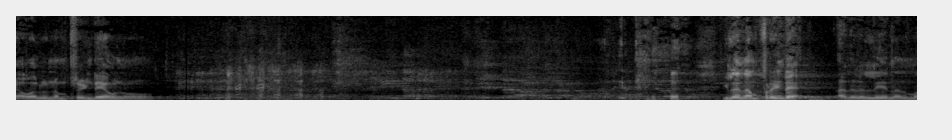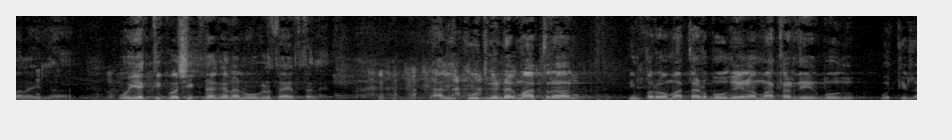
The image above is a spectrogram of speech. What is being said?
ಯಾವಾಗಲೂ ನಮ್ಮ ಫ್ರೆಂಡೇ ಅವನು. ಇಲ್ಲ, ನಮ್ಮ ಫ್ರೆಂಡೇ ಅದರಲ್ಲಿ ಏನು ಅನುಮಾನ ಇಲ್ಲ. ವೈಯಕ್ತಿಕವಾಗಿ ಸಿಕ್ಕಿದಾಗ ನಾನು ಹೊಗಳ್ತಾ ಇರ್ತಾನೆ. ಅಲ್ಲಿ ಕೂತ್ಕೊಂಡಾಗ ಮಾತ್ರ ನಿಮ್ಮ ಪರವಾಗಿ ಮಾತಾಡ್ಬೋದೇನೋ ಮಾತಾಡದೇ ಇರ್ಬೋದು, ಗೊತ್ತಿಲ್ಲ.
